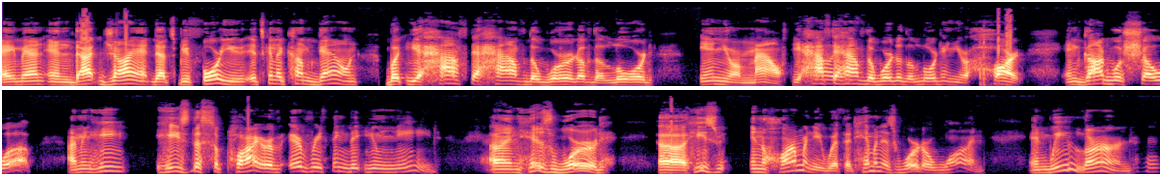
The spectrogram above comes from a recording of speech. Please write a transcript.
Amen. And that giant that's before you, it's going to come down, but you have to have the word of the Lord in your mouth. You have Oh, to yes. have the word of the Lord in your heart, and God will show up. I mean, he he's the supplier of everything that you need. Uh, and his word, uh, he's in harmony with it. Him and his word are one. And we learned Mhm.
